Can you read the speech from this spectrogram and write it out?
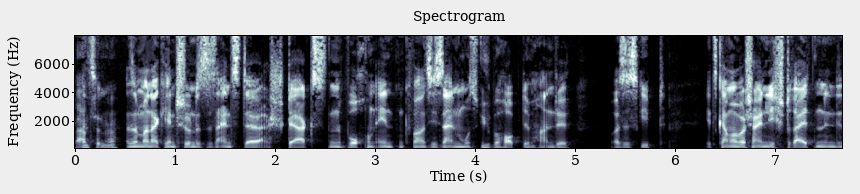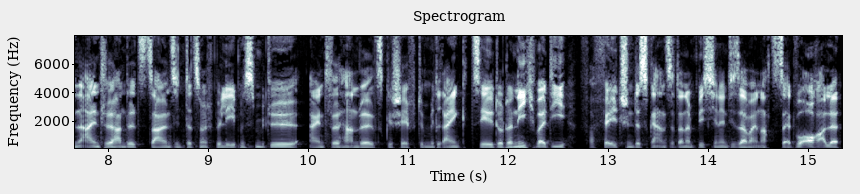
Wahnsinn, ne? also man erkennt schon, dass es eines der stärksten Wochenenden quasi sein muss, überhaupt im Handel, was es gibt. Jetzt kann man wahrscheinlich streiten, in den Einzelhandelszahlen sind da zum Beispiel Lebensmittel-Einzelhandelsgeschäfte mit reingezählt oder nicht, weil die verfälschen das Ganze dann ein bisschen in dieser Weihnachtszeit, wo auch alle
